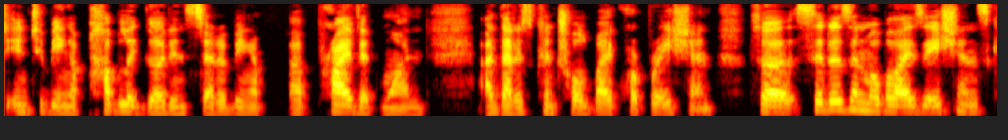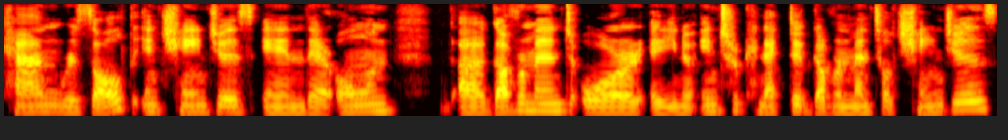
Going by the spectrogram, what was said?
into being a public good instead of being a, a private one uh, that is controlled by a corporation. So, citizen mobilizations can result in changes in their own uh, government or uh, you know interconnected governmental changes.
